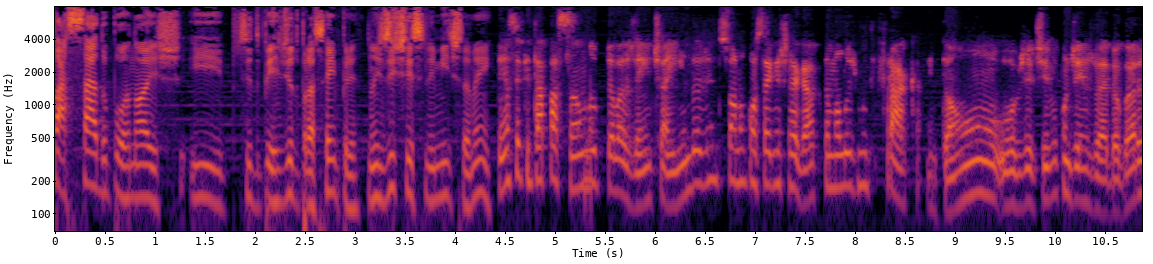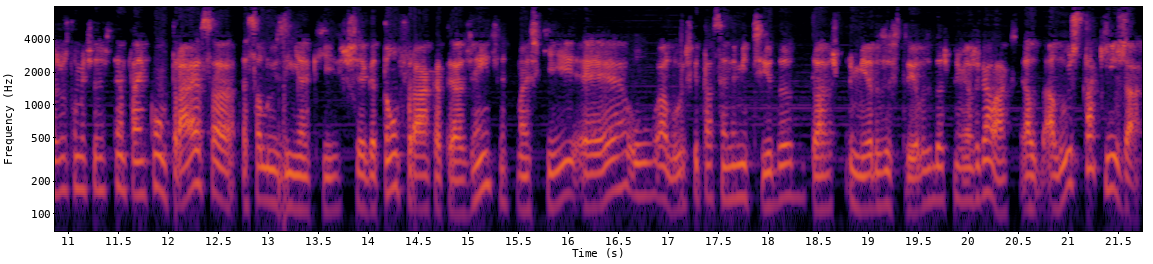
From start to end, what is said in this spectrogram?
passado por nós e sido perdido para sempre? Não existe esse limite também? pensa que está passando pela gente ainda, a gente só não consegue enxergar porque é uma luz muito fraca. Então, o objetivo com o James Webb agora é justamente a gente tentar encontrar essa, essa luzinha que chega tão fraca até a gente, mas que é o, a luz que está sendo emitida das primeiras estrelas e das primeiras galáxias. A, a luz está aqui já,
